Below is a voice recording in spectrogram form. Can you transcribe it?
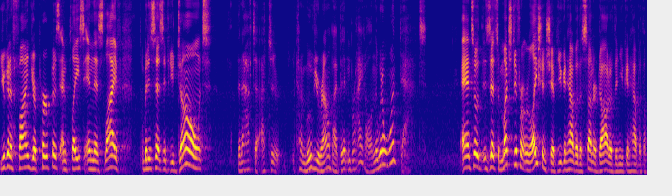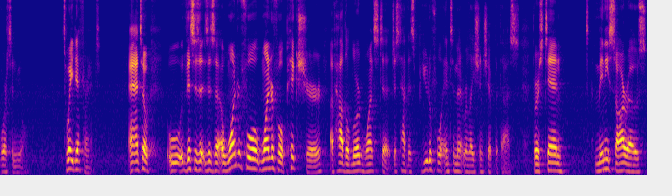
You're going to find your purpose and place in this life. But he says, if you don't, then I have to, I have to kind of move you around by bit and bridle. And we don't want that. And so it's a much different relationship you can have with a son or daughter than you can have with a horse and mule. It's way different. And so this is, a, this is a wonderful, wonderful picture of how the Lord wants to just have this beautiful, intimate relationship with us. Verse 10 Many sorrows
